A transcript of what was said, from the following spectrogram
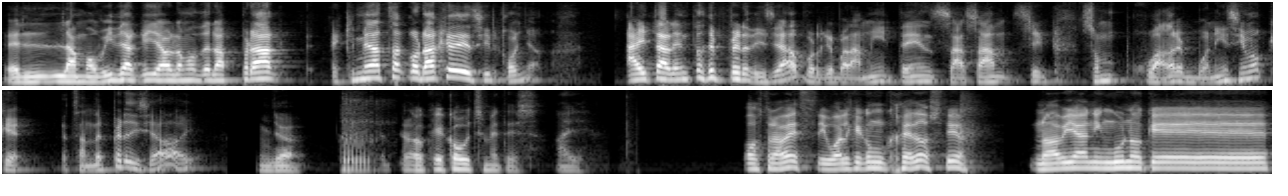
La movida que ya hablamos de las prac. Es que me da hasta coraje de decir, coño, hay talento desperdiciado, porque para mí Ten, Sasam, son jugadores buenísimos que están desperdiciados ahí. Ya. Pero ¿qué coach metes ahí? Otra vez, igual que con G2, tío. No había ninguno que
